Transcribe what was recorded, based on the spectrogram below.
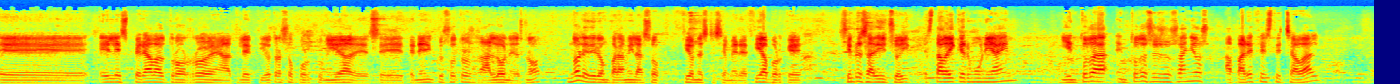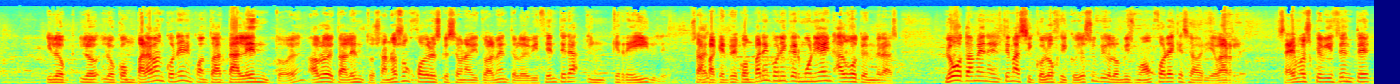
eh, él esperaba otro rol en el Atleti, otras oportunidades, eh, tener incluso otros galones, ¿no? No le dieron para mí las opciones que se merecía porque siempre se ha dicho, estaba Iker Muniain y en, toda, en todos esos años aparece este chaval y lo, lo- lo comparaban con él en cuanto a talento, ¿eh? hablo de talento, o sea, no son jugadores que se van habitualmente, lo de Vicente era increíble, o sea, Al- para que te comparen con Iker Muniain algo tendrás. Luego también en el tema psicológico, yo siempre digo lo mismo, a un jugador hay que saber llevarle. Sabemos que Vicente,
